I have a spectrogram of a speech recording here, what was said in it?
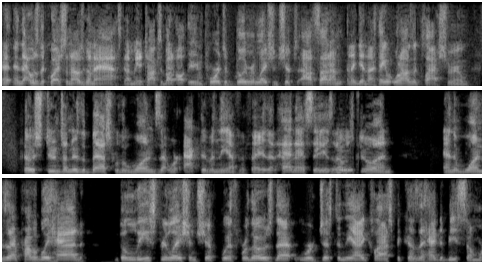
And, and that was the question I was going to ask. I mean, it talks about all, the importance of building relationships outside. I'm, and again, I think when I was in the classroom, those students I knew the best were the ones that were active in the FFA, that had SAEs that. I was mm-hmm. doing, and the ones that I probably had the least relationship with were those that were just in the ag class because they had to be somewhere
